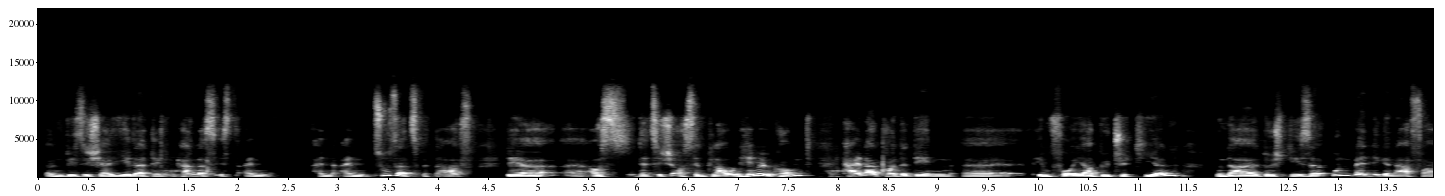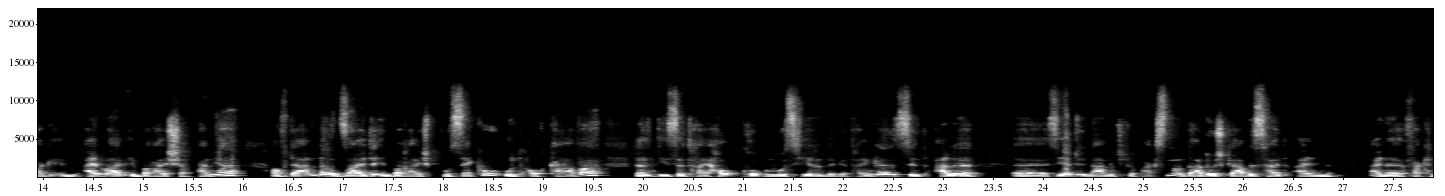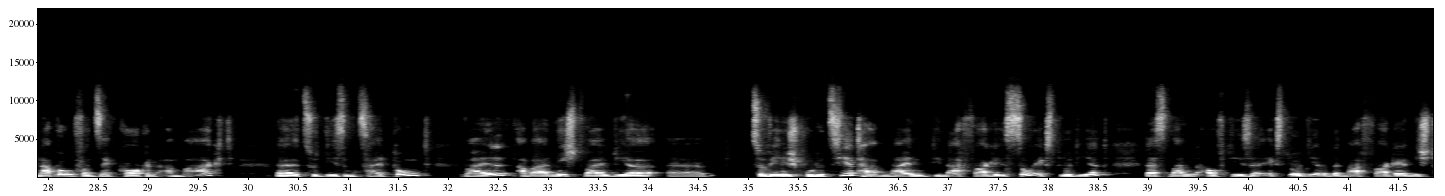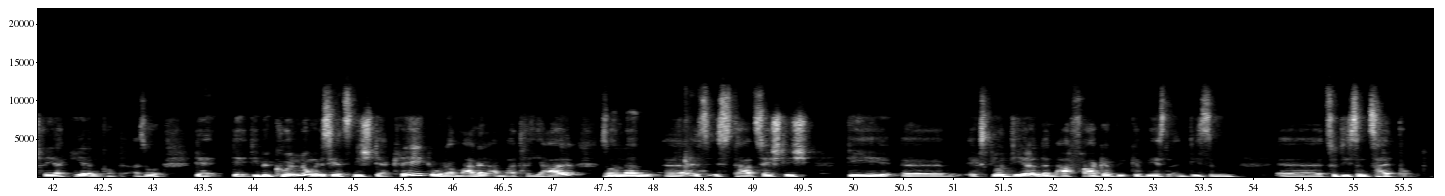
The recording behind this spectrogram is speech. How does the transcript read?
Und wie sich ja jeder denken kann, das ist ein, ein, ein Zusatzbedarf, der äh, aus, letztlich aus dem blauen Himmel kommt. Keiner konnte den äh, im Vorjahr budgetieren. Und daher durch diese unbändige Nachfrage im, einmal im Bereich Champagner, auf der anderen Seite im Bereich Prosecco und auch Cava, da diese drei Hauptgruppen mussierende Getränke sind alle äh, sehr dynamisch gewachsen. Und dadurch gab es halt ein, eine Verknappung von Sektkorken am Markt äh, zu diesem Zeitpunkt weil, aber nicht, weil wir äh, zu wenig produziert haben. Nein, die Nachfrage ist so explodiert, dass man auf diese explodierende Nachfrage nicht reagieren konnte. Also der, der, die Begründung ist jetzt nicht der Krieg oder Mangel an Material, sondern äh, es ist tatsächlich die äh, explodierende Nachfrage gewesen in diesem, äh, zu diesem Zeitpunkt.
